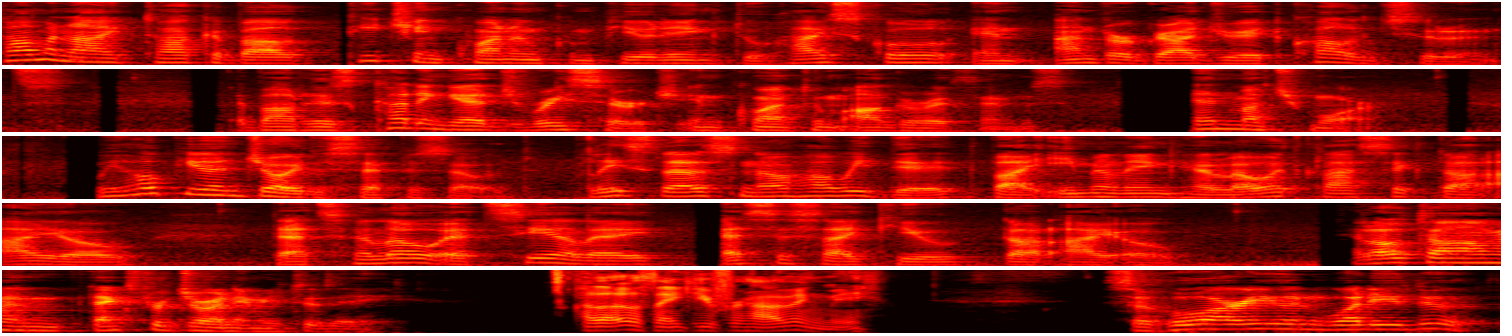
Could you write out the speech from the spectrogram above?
Tom and I talk about teaching quantum computing to high school and undergraduate college students, about his cutting edge research in quantum algorithms, and much more. We hope you enjoyed this episode. Please let us know how we did by emailing hello at classiq.io. That's hello at classiq.io. Hello, Tom, and thanks for joining me today. Hello, thank you for having me. So, who are you and what do you do?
